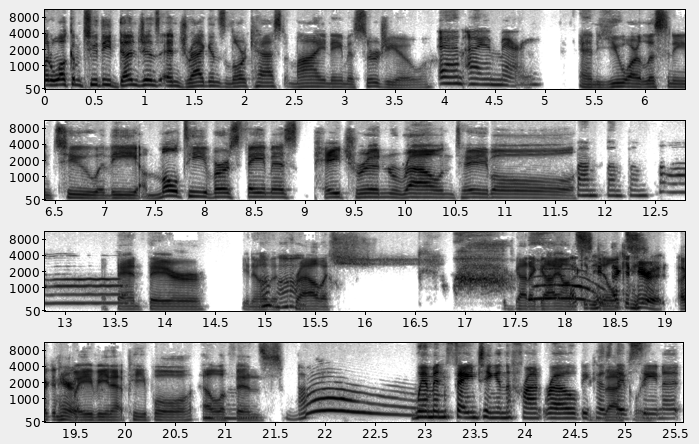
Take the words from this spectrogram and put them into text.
and welcome to the Dungeons and Dragons Lorecast. My name is Sergio, And I am Mary. and you are listening to the multiverse famous patron roundtable. Bum, bum, bum, A bum. fanfare, you know, the Mhm. crowd like we've got a guy on I can, hear, stilts I can hear it. I can hear it. waving at people, Mm-hmm. elephants. Women fainting in the front row because they've seen it.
